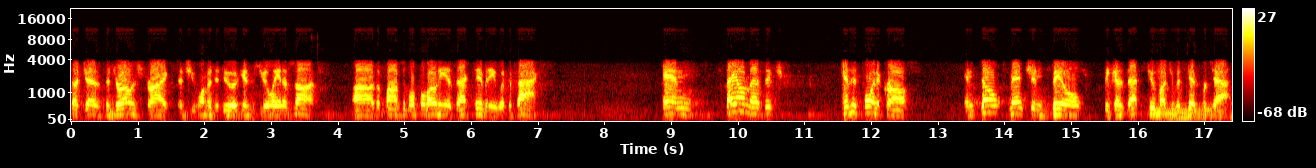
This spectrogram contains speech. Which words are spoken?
such as the drone strike that she wanted to do against Julian Assange, uh, the possible felonious activity with the PAC. And stay on message, get his point across, and don't mention Bill because that's too much of a tit for tat.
